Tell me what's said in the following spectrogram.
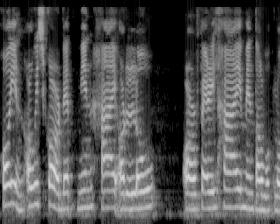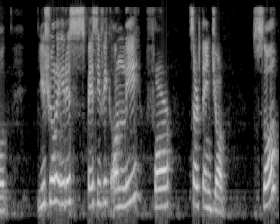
point or which score that mean high or low or very high mental workload. Usually it is specific only for certain job. So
